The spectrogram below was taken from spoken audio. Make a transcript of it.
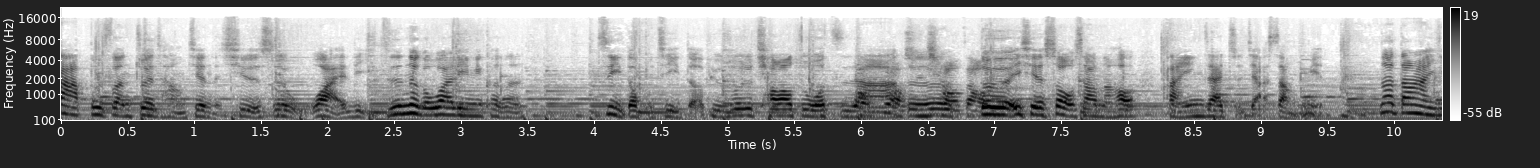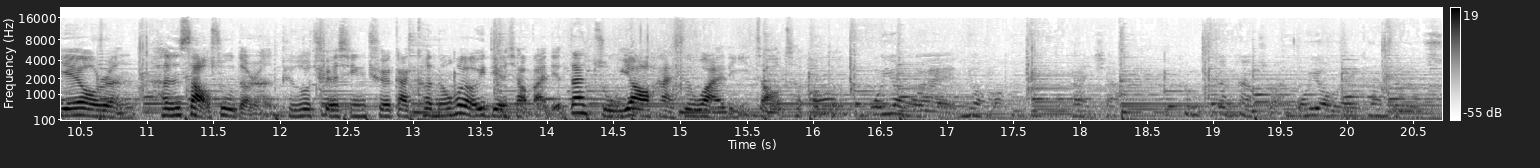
大部分最常见的其实是外力，只是那个外力你可能自己都不记得，比如说就敲到桌子啊，对对，一些受伤，然后反映在指甲上面。那当然也有人，很少数的人，比如说缺锌、缺钙，可能会有一点小白点，但主要还是外力造成的。哦，我有哎，你有吗？我看一下，更更看得出来。我有哎，看这就是。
